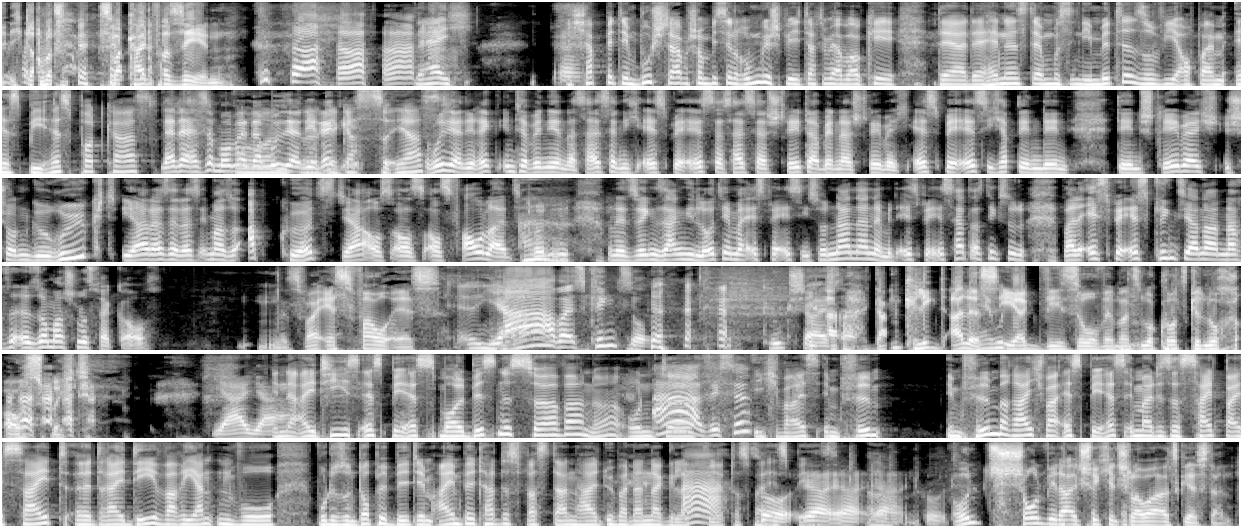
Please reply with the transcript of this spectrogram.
ich glaube, es war kein Versehen. ja, ich, ich habe mit dem Buchstaben schon ein bisschen rumgespielt. Ich dachte mir aber, okay, der, der Hennes, der muss in die Mitte, so wie auch beim SBS-Podcast. Na, da ist im Moment, da muss ja direkt. Der Gast zuerst. Da muss ja direkt intervenieren. Das heißt ja nicht SBS, das heißt ja Streter Bender Strebech. SBS, ich habe den, den, den Strebech schon gerügt, ja, dass er das immer so abkürzt, ja, aus, aus, aus Faulheitsgründen. Ah. Und deswegen sagen die Leute immer SBS. Ich so, nein, nein, nein, mit SBS hat das nichts zu tun. Weil SBS klingt ja nach, nach äh, Sommerschlussverkauf. Das war SVS. Äh, ja, ja, aber es klingt so. Klugscheißer. Ja, dann klingt alles ja, irgendwie so, wenn man es nur kurz genug ausspricht. ja, ja. In der IT ist SBS Small Business Server, ne? Und ah, äh, ich weiß, im Film, im Filmbereich war SBS immer diese Side-by-Side äh, 3D-Varianten, wo, wo du so ein Doppelbild im Einbild hattest, was dann halt übereinander gelappt ah, wird. Das war so, SBS. Ja, ja, ja, gut. Und schon wieder ein Stückchen schlauer als gestern.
